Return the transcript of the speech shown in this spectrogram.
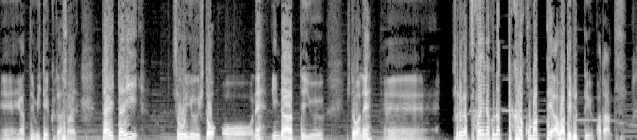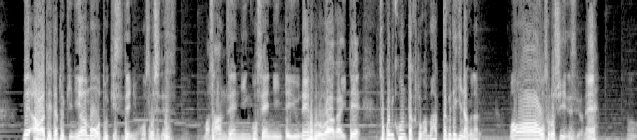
えー、やってみてください。大体、そういう人、ね、いいんだっていう人はね、えそれが使えなくなってから困って慌てるっていうパターンです。で、慌てた時にはもう時すでに遅しです。まあ、3000人、5000人っていうね、フォロワーがいて、そこにコンタクトが全くできなくなる。まあ、恐ろしいですよね。うん、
